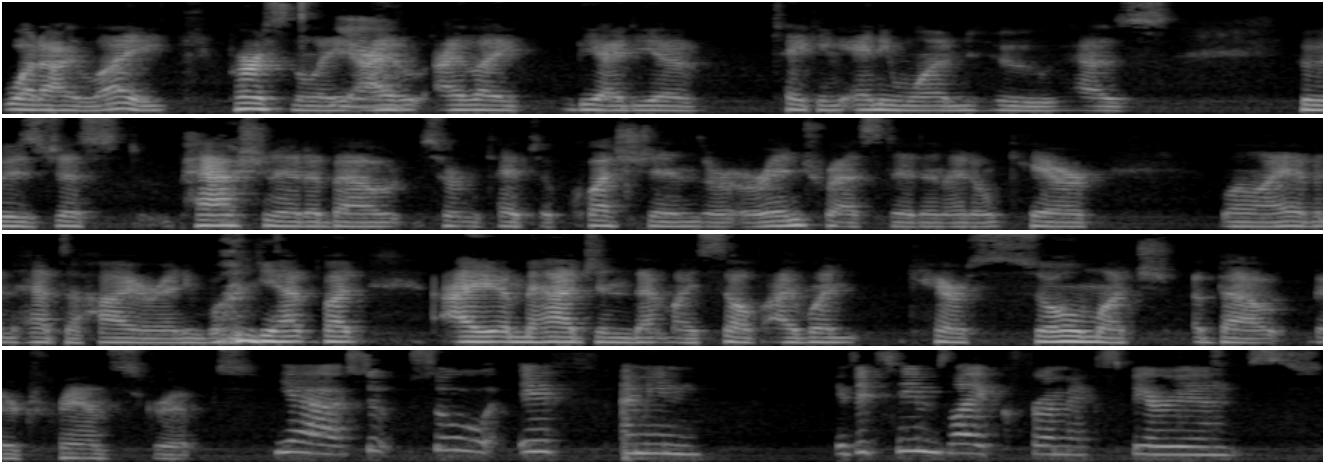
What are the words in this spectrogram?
what i like personally Yeah. i i like the idea of taking anyone who has who is just passionate about certain types of questions or, or interested and i don't care well, I haven't had to hire anyone yet, but I imagine that myself, I wouldn't care so much about their transcripts. Yeah, so so if I mean if it seems like from experience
